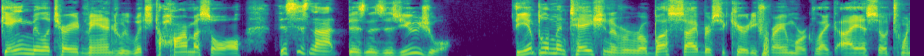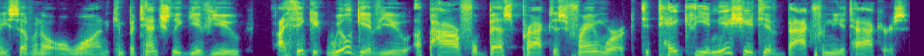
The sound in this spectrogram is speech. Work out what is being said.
gain military advantage with which to harm us all. This is not business as usual. The implementation of a robust cybersecurity framework like ISO 27001 can potentially give you I think it will give you a powerful best practice framework to take the initiative back from the attackers.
